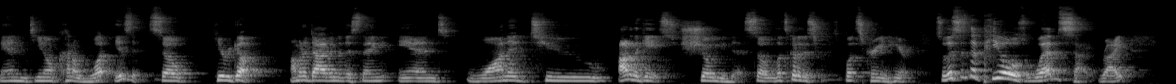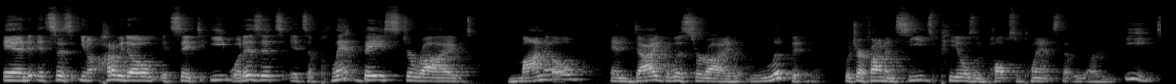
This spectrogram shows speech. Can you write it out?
And, you know, kind of what is it? So here we go. I'm going to dive into this thing and wanted to, out of the gates, show you this. So let's go to this split screen here. So this is the Apeel's website, right? And it says, you know, how do we know it's safe to eat? What is it? It's a plant based derived mono and diglyceride lipid, which are found in seeds, peels, and pulps of plants that we already eat.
